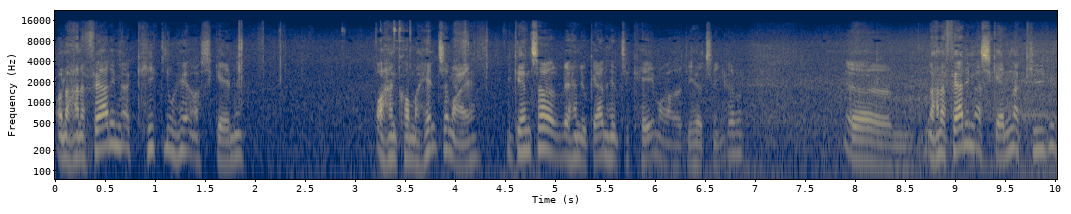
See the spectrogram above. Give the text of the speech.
Og når han er færdig med at kigge nu her og scanne, og han kommer hen til mig, igen så vil han jo gerne hen til kameraet og de her ting. Der. Øh, når han er færdig med at scanne og kigge,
